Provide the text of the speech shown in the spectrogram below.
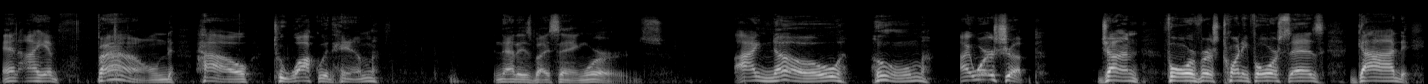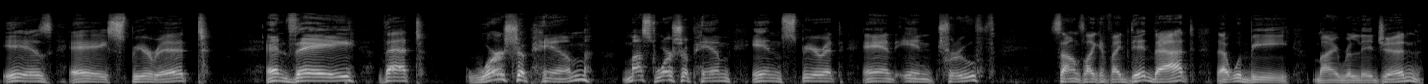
and I have found how to walk with him and that is by saying words. I know whom I worship. John 4 verse 24 says God is a spirit and they that worship him must worship him in spirit and in truth sounds like if I did that that would be my religion.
